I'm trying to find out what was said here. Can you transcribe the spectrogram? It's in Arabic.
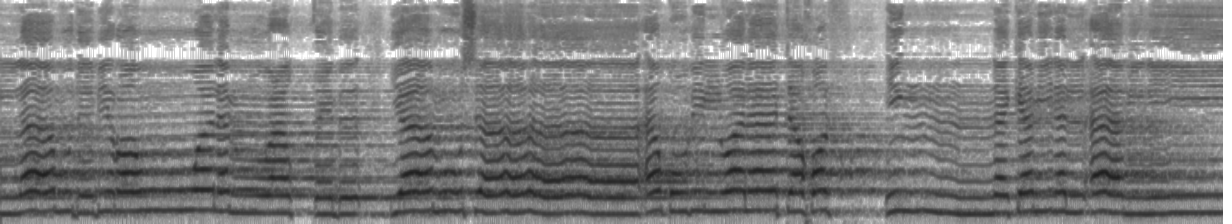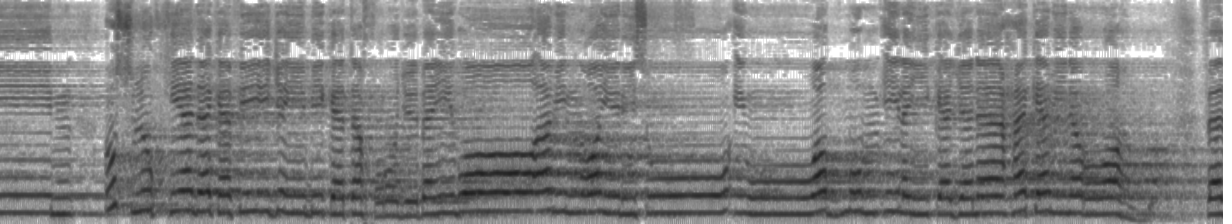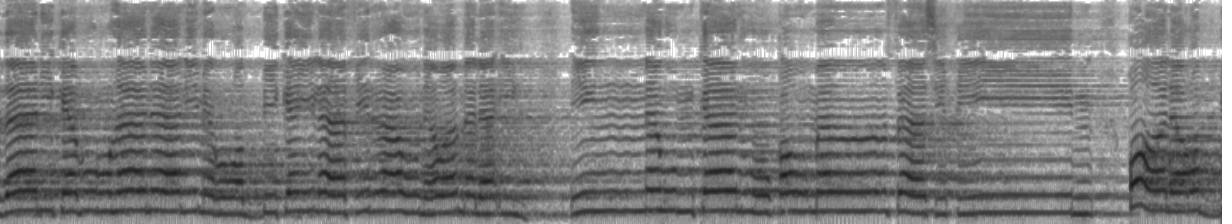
ولا مدبرا ولم يعقب. يا موسى أقبل ولا تخف إنك من الآمنين. أسلك يدك في جيبك تخرج بيضاء من غير سوء واضمم إليك جناحك من الرهب. فذلك برهانان من ربك إلى فرعون وملئه إنهم كانوا قوما فاسقين. قال رب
